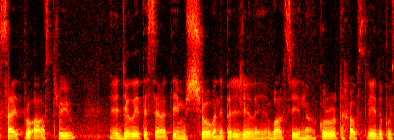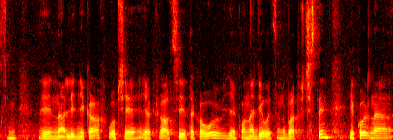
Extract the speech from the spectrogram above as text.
Сайт про Австрію, ділитися тим, що вони пережили в Австрії, на курортах Австрії, допустимо, на лідниках, взагалі, як акції такової, як вона ділиться на багато частин, і кожна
